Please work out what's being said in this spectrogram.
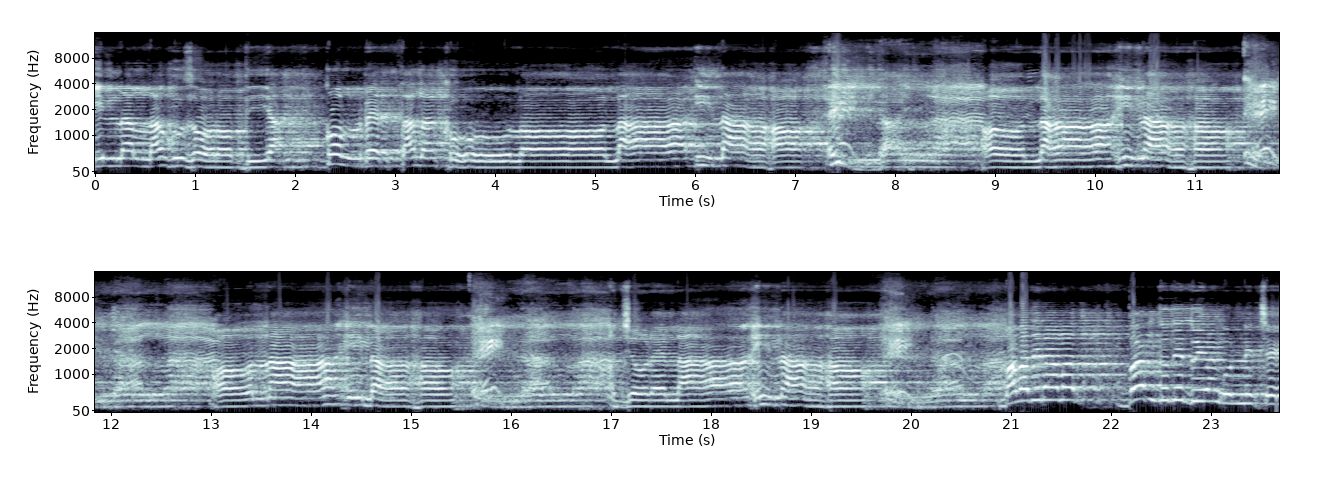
ইল্লাল্লাহু জরব দিয়া কলবের তালা খোল। লা লা বাবাজিরা আমার বান্ধুদের দুই আঙ্গুল নিচে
